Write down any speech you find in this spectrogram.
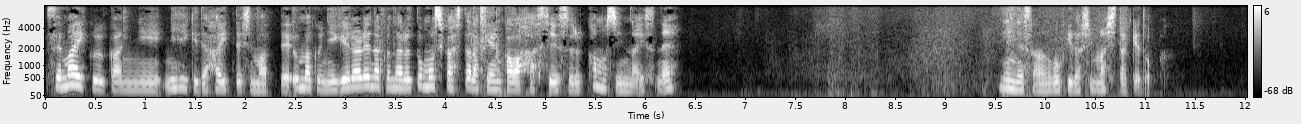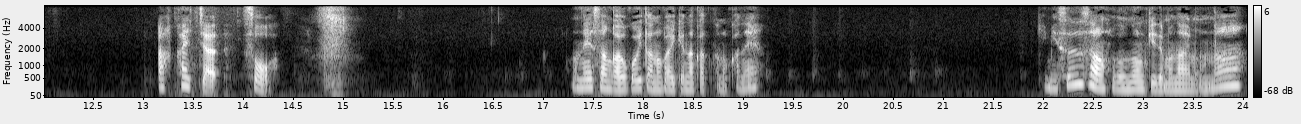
狭い空間に2匹で入ってしまってうまく逃げられなくなるともしかしたら喧嘩は発生するかもしんないですね。ねねさん動き出しましたけど。あ、帰っちゃう。そう。お姉さんが動いたのがいけなかったのかね。君、すずさんほどのんきでもないもんな。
